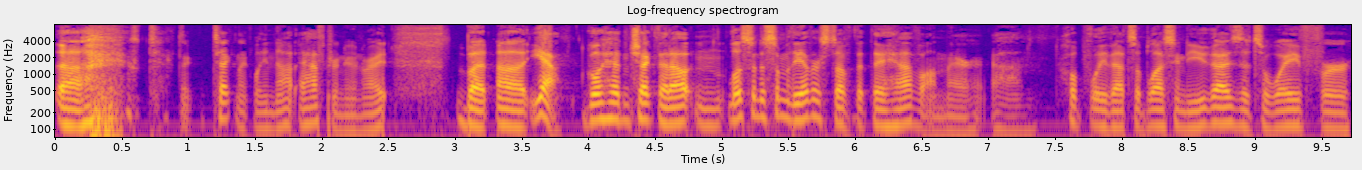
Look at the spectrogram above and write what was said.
Uh, technically not afternoon, right? But uh, yeah, go ahead and check that out and listen to some of the other stuff that they have on there. Um, hopefully that's a blessing to you guys. It's a way for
